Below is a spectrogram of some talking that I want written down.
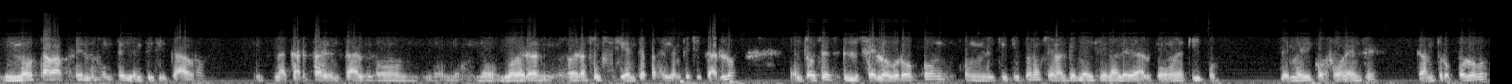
no estaba plenamente identificado. La carta dental no, no, no, no era, no era suficiente para identificarlo. Entonces se logró con, con el Instituto Nacional de Medicina Legal, con un equipo de médicos forenses, de antropólogos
